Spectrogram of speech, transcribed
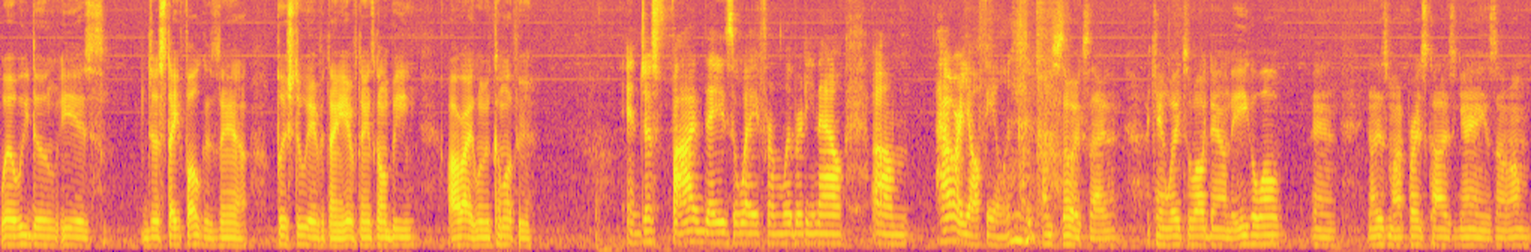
what we do is just stay focused and push through everything. Everything's gonna be all right when we come up here. And just five days away from Liberty now. Um, how are y'all feeling? I'm so excited. I can't wait to walk down the Eagle Walk, and you know this is my first college game, so I'm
